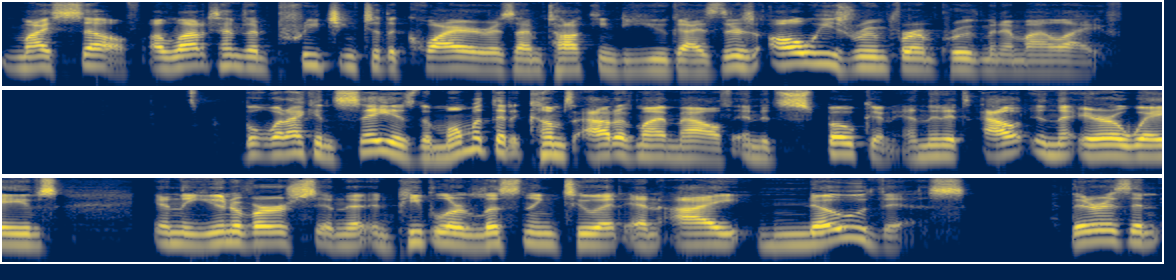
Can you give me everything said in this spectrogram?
myself. A lot of times I'm preaching to the choir as I'm talking to you guys. There's always room for improvement in my life. But what I can say is the moment that it comes out of my mouth and it's spoken and then it's out in the airwaves in the universe and, the, and people are listening to it and I know this, there is an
